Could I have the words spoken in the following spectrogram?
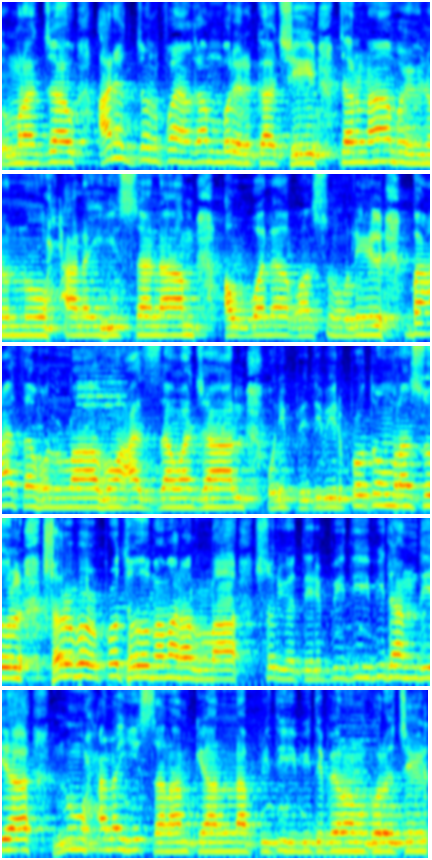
তোমরা যাও আরেকজন পয়গাম্বরের কাছে, যার নাম হইল নূহ আলাইহিস সালাম। আউয়ালা রাসূলিল বাআসাহুল্লাহু আজ্জা উনি পৃথিবীর প্রথম রাসূল, সর্বপ্রথম আমার আল্লাহ। শরীয়তের বিধি বিধান দিয়া নূহ আলাইহিস সালামকে আল্লাহ পৃথিবীতে প্রেরণ করেছিল,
